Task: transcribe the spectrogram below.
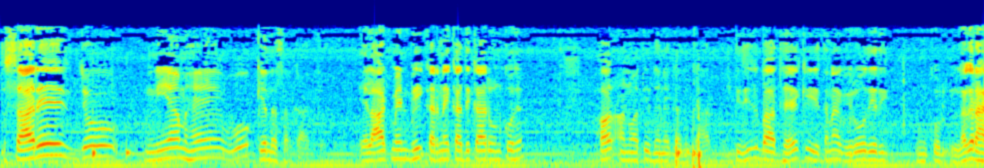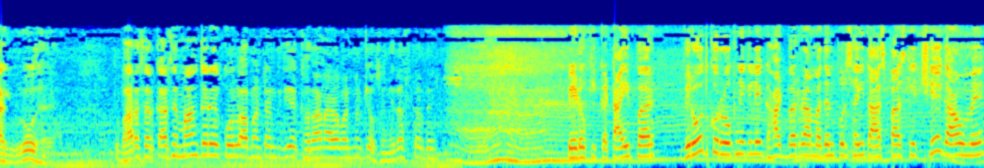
तो सारे जो नियम हैं, वो केंद्र सरकार के। अलाटमेंट भी करने का अधिकार उनको है, और अनुमति देने का अधिकार। सीधी बात है कि इतना विरोध यदि उनको लग रहा है कि विरोध है तो भारत सरकार से मांग करे कोल आवंटन कीजिए खदान आवंटन के उसे निरस्त कर दे। पेड़ों की कटाई पर विरोध को रोकने के लिए घाट बर्रा मदनपुर सहित आसपास के छह गाँवों में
